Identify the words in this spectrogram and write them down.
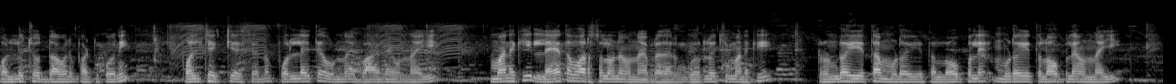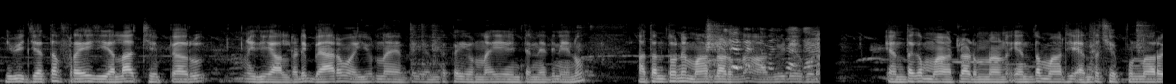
పళ్ళు చూద్దామని పట్టుకొని పళ్ళు చెక్ చేశాను. పళ్ళు అయితే ఉన్నాయి బాగానే ఉన్నాయి. మనకి లేత వరుసలోనే ఉన్నాయి బ్రదర్ గొర్రెలు వచ్చి మనకి రెండో ఈత మూడో ఈత లోపలే మూడో ఈత లోపలే ఉన్నాయి. ఇవి జత ప్రైజ్ ఎలా చెప్పారు? ఇది ఆల్రెడీ బేరం అయి ఉన్నాయంటే ఎంతకై ఉన్నాయి ఏంటి అనేది నేను అతనితోనే మాట్లాడున్నా ఆ వీడియో కూడా ఎంతగా మాట్లాడున్నాను ఎంత మాట ఎంత చెప్పున్నారో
